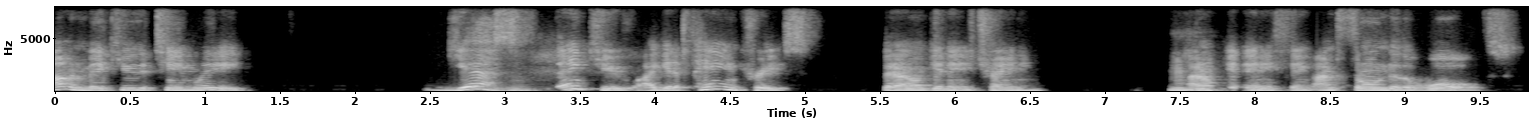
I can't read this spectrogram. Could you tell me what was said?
I'm going to make you the team lead. Yes, Mhm. thank you. I get a pay increase, but I don't get any training. I Mhm. don't get anything. I'm thrown to the wolves.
